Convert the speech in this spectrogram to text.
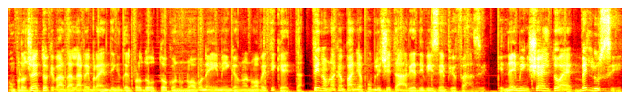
Un progetto che va dalla rebranding del prodotto con un nuovo naming e una nuova etichetta, fino a una campagna pubblicitaria divisa in più fasi. Il naming scelto è Bellussi,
